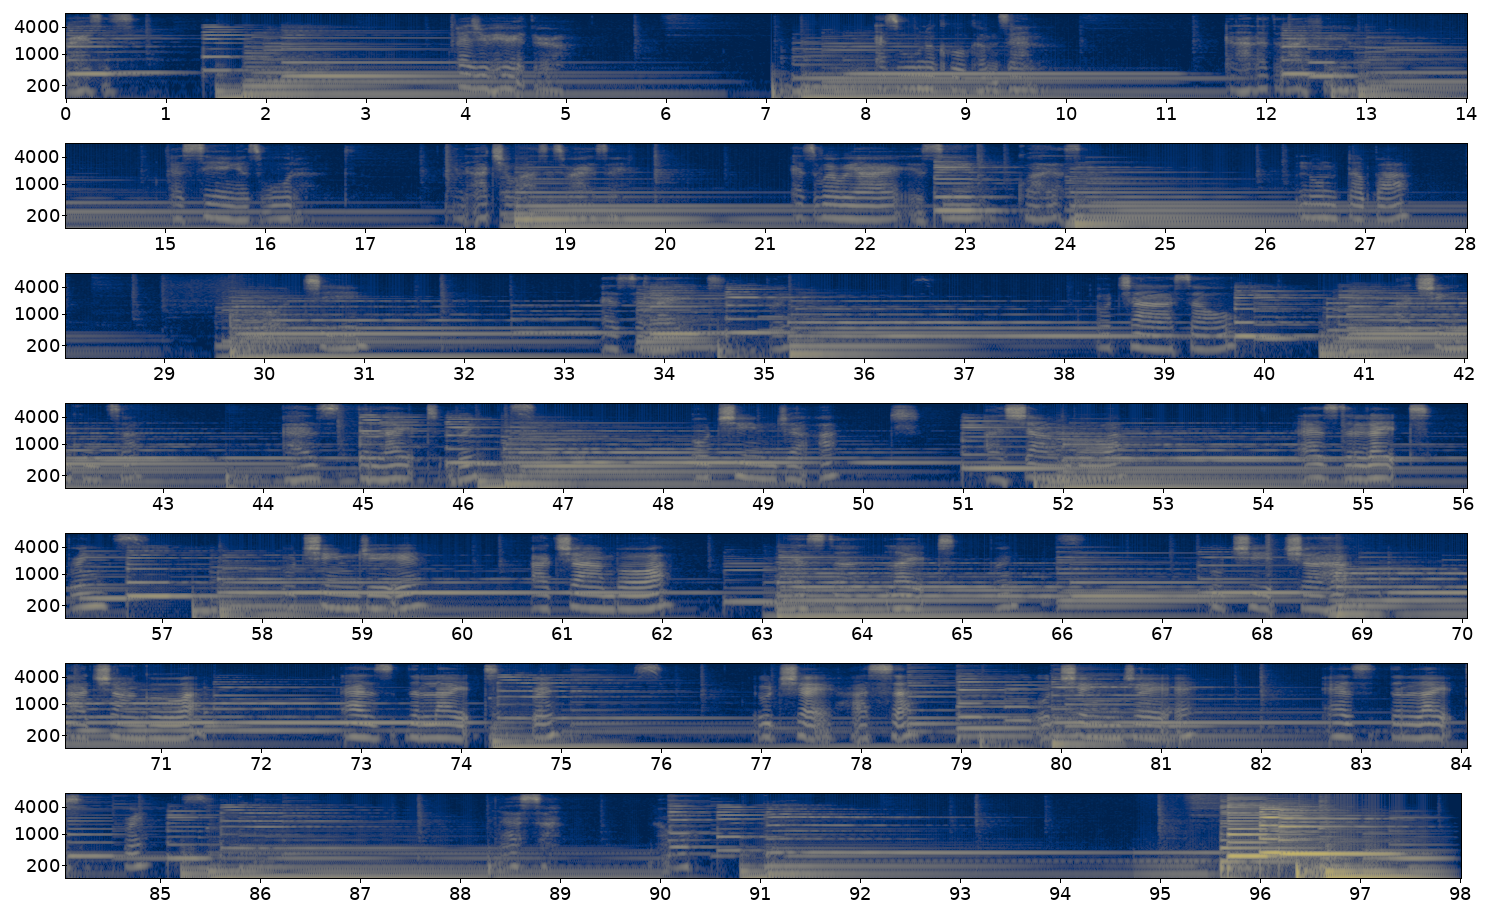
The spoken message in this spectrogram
rises as you hear it through. As Wunaku comes in, and I let the light for you. As seeing is watered, and Achawas is rising. As where we are is seeing Kwahasa. Ocha sao. Achinguta. As the light brings. Ochinja ach. Ashamboa. As the light brings. Uchinje. Achamboa. Achangoa. As the light brings. Uche hasa. Uchinje. Eh? As the light brings. Essa.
